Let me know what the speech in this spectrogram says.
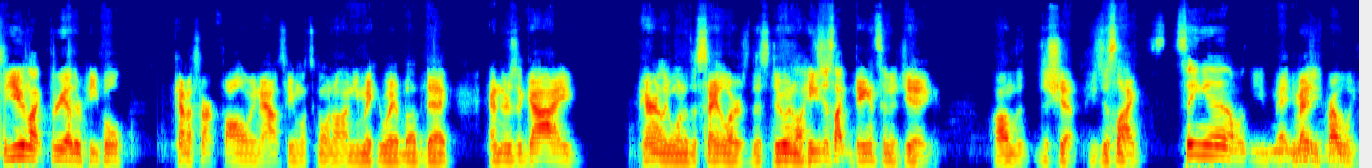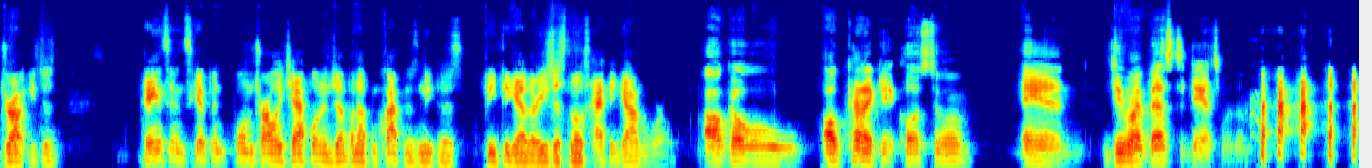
So you and like three other people kind of start following out, seeing what's going on. You make your way above deck, and there's a guy, apparently one of the sailors, that's doing like he's just like dancing a jig on the, the ship. He's just like singing. I'm- You imagine he's probably drunk. He's just dancing and skipping, pulling Charlie Chaplin and jumping up and clapping his, knee, his feet together. He's just the most happy guy in the world. I'll go. I'll kind of get close to him and do my best to dance with him.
